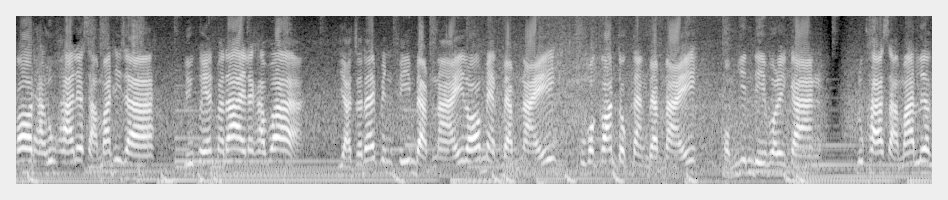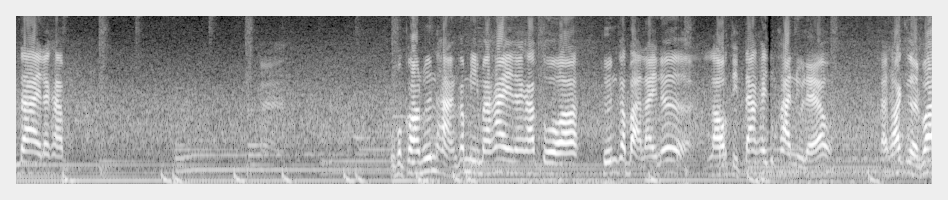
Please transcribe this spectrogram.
ก็ทางลูกค้าเนี่ยสามารถที่จะรีเควสต์มาได้นะครับว่าอยากจะได้เป็นฟิล์มแบบไหนล้อแม็กแบบไหน อุปกรณ์ตกแต่งแบบไหน ผมยินดีบริการลูกค้าสามารถเลือกได้นะครับ ปกรณ์พื้นฐานก็มีมาให้นะครับ ตัวพื้นกระบะไลเนอร์เราติดตั้งให้ทุกคันอยู่แล้ว แต่ถ้าเกิดว่า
